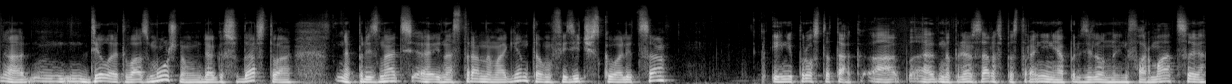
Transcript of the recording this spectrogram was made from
а, делает возможным для государства признать э, иностранным агентом физического лица, и не просто так, а, а, например, за распространение определенной информации,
